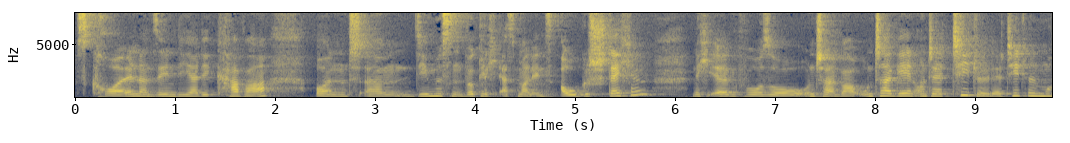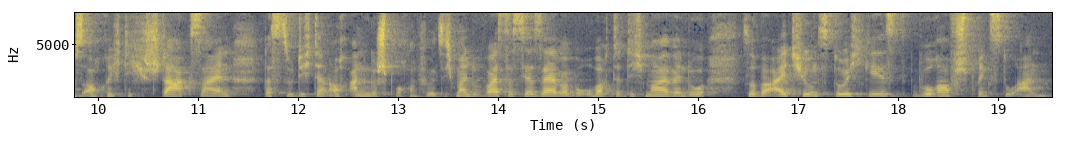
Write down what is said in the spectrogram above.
scrollen, dann sehen die ja die Cover. Und ähm, die müssen wirklich erstmal ins Auge stechen, nicht irgendwo so unscheinbar untergehen. Und der Titel, der Titel muss auch richtig stark sein, dass du dich dann auch angesprochen fühlst. Ich meine, du weißt das ja selber. Beobachte dich mal, wenn du so bei iTunes durchgehst, worauf springst du an?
